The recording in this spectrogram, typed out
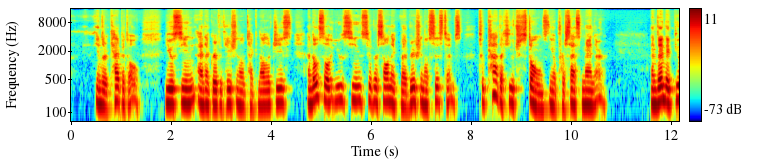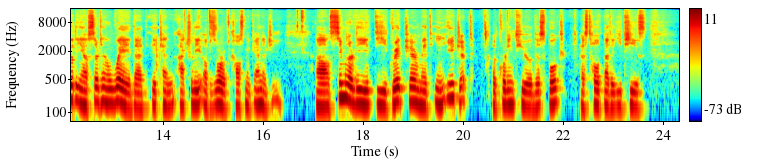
in their capital using anti-gravitational technologies and also using supersonic vibrational systems to cut the huge stones in a precise manner. And then they build in a certain way that it can actually absorb cosmic energy. Uh, similarly, the Great Pyramid in Egypt, according to this book, as told by the ETs,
